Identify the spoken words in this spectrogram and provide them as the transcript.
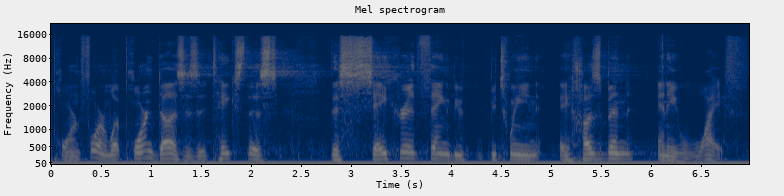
porn for. And what porn does is it takes this, this sacred thing be, between a husband and a wife,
